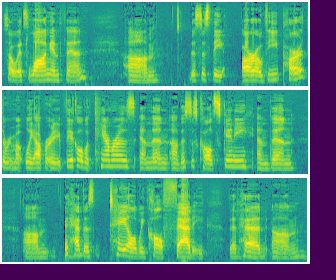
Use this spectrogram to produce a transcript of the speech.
so it's long and thin. Um, this is the ROV part, the remotely operated vehicle with cameras, and then uh, this is called Skinny, and then um, it had this tail we call Fatty that had um,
